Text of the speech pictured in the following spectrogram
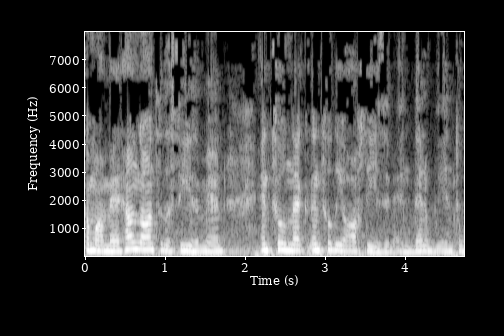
Come on, man. Hung on to the season, man. Until next, until the off season, and then we into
